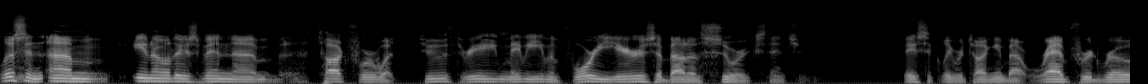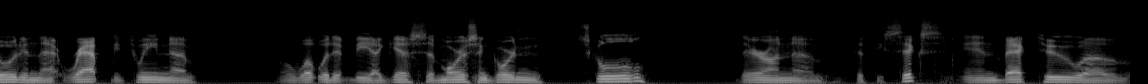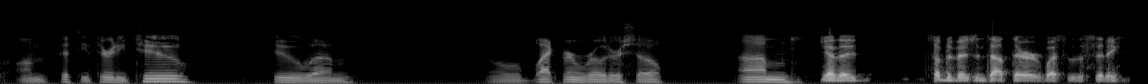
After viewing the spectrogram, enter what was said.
Listen, um, you know, there's been um, talk for what, two, three, maybe even four years about a sewer extension. Basically, we're talking about Radford Road and that wrap between, um, what would it be, I guess, uh, Morrison Gordon School there on um, 56 and back to uh, on 5032 to um, oh Blackburn Road or so. Um, yeah, the subdivisions out there west of the city.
